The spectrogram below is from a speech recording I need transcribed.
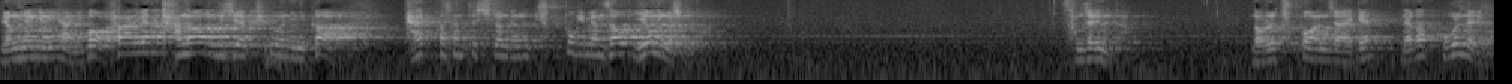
명령형이 아니고 하나님의 단호한 의지의 표현이니까 100% 실현되는 축복이면서 예언인 것입니다. 3절입니다. 너를 축복한 자에게 내가 복을 내리고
